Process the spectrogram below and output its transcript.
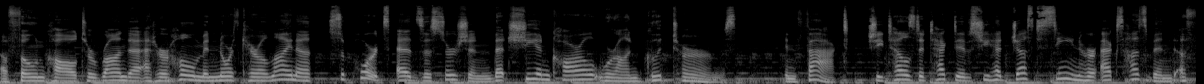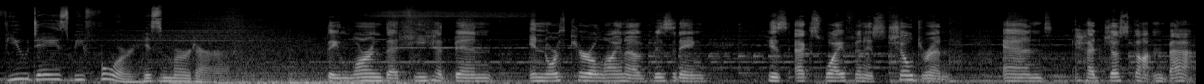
A phone call to Rhonda at her home in North Carolina supports Ed's assertion that she and Carl were on good terms. In fact, she tells detectives she had just seen her ex husband a few days before his murder. They learned that he had been in North Carolina visiting his ex wife and his children and had just gotten back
